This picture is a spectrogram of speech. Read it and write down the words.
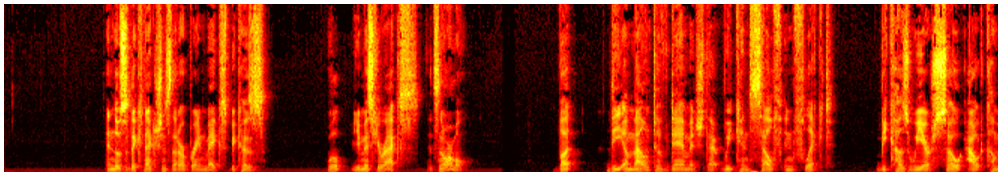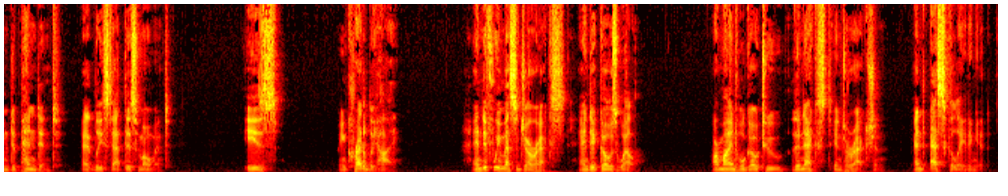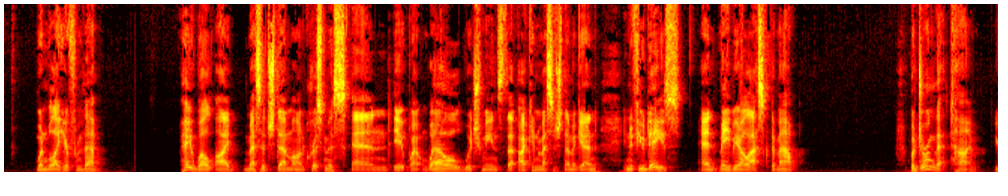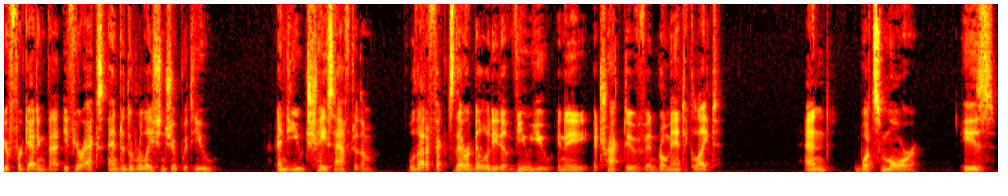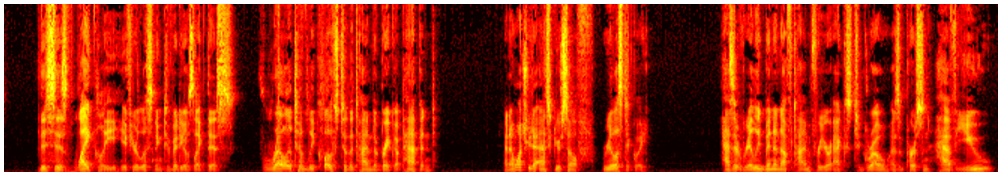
And those are the connections that our brain makes because, well, you miss your ex. It's normal. But the amount of damage that we can self inflict because we are so outcome dependent, at least at this moment, is incredibly high. And if we message our ex and it goes well, our mind will go to the next interaction and escalating it. When will I hear from them? hey, well, I messaged them on Christmas and it went well, which means that I can message them again in a few days and maybe I'll ask them out. But during that time, you're forgetting that if your ex ended the relationship with you and you chase after them, well, that affects their ability to view you in a attractive and romantic light. And what's more is this is likely, if you're listening to videos like this, relatively close to the time the breakup happened. And I want you to ask yourself realistically has it really been enough time for your ex to grow as a person? Have you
